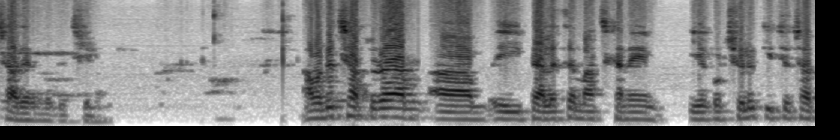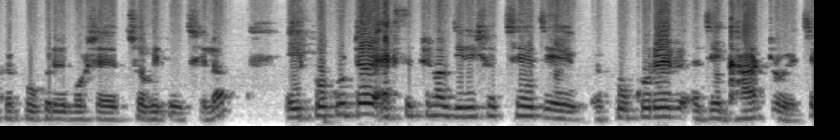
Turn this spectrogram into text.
ছাদের মধ্যে ছিল। আমাদের ছাত্ররা এই প্যালেসের মাঝখানে ইয়ে করছিল, কিছু ছাত্র পুকুরে বসে ছবি তুলছিল। এই পুকুরটার এক্সেপশনাল জিনিস হচ্ছে যে, পুকুরের যে ঘাট রয়েছে,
